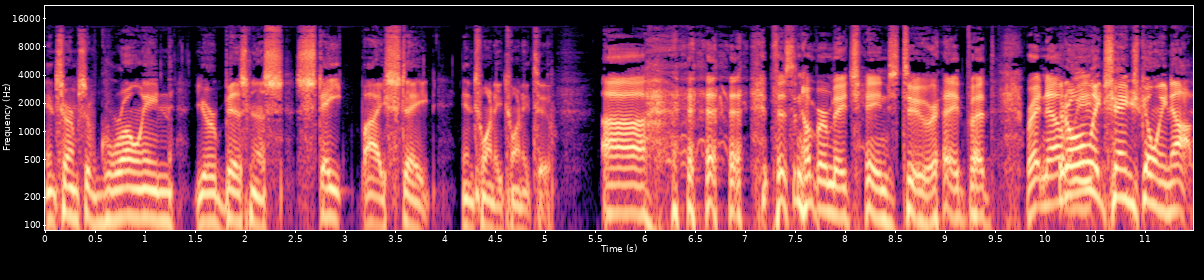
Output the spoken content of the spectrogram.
in terms of growing your business state by state in 2022? Uh, this number may change too, right? But right now, It'll we- only change going up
